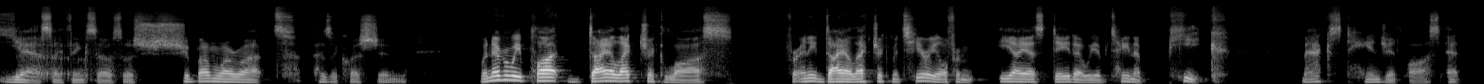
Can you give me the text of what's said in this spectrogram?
Yes, I think so. So Shubham Warat has a question. Whenever we plot dielectric loss for any dielectric material from EIS data, we obtain a peak max tangent loss at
